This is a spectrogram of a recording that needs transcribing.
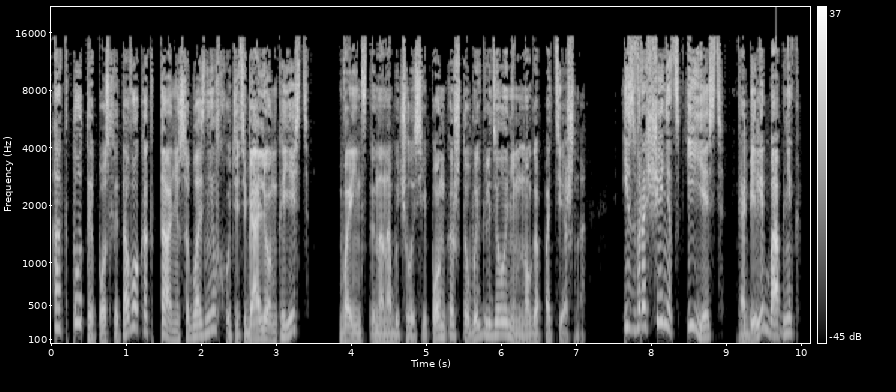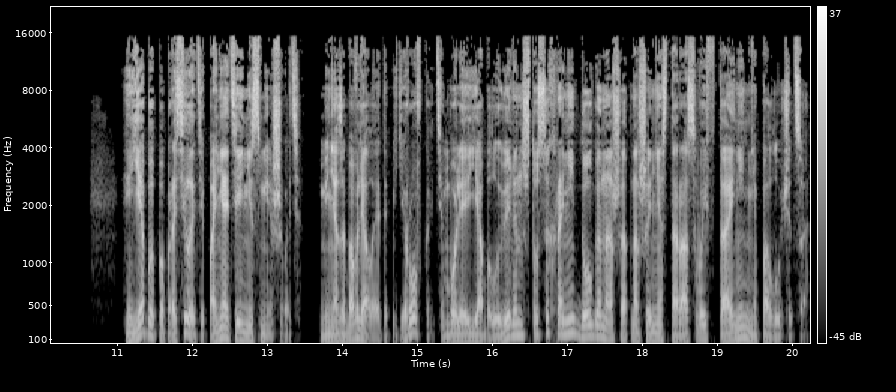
«А кто ты после того, как Таню соблазнил, хоть у тебя Аленка есть?» Воинственно набычилась японка, что выглядело немного потешно. «Извращенец и есть, кабели-бабник». Я бы попросил эти понятия не смешивать. Меня забавляла эта пикировка, тем более я был уверен, что сохранить долго наши отношения с Тарасовой в тайне не получится.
